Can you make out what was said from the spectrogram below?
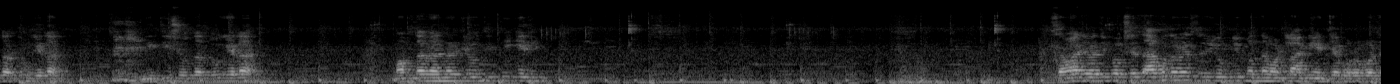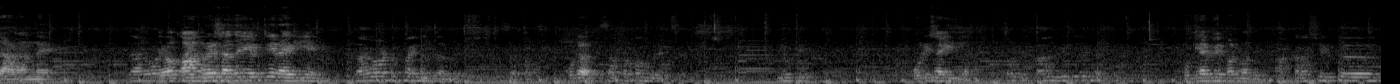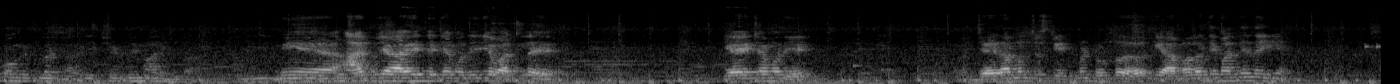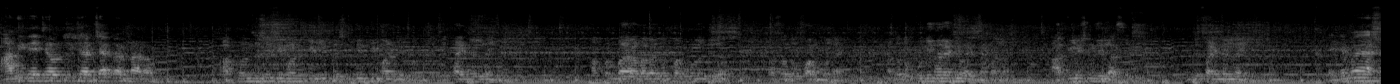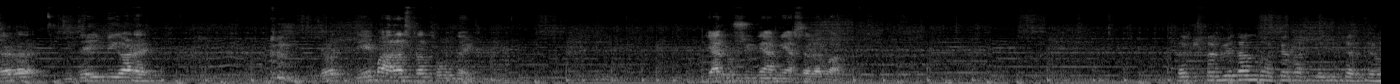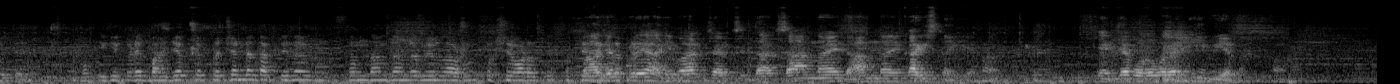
होता तो गेला. नितीश होता तो गेला. ममता बॅनर्जी होती ती गेली. समाजवादी पक्ष तर अगोदरच युक्ती बंद म्हटलं आम्ही यांच्या बरोबर जाणार नाही. तेव्हा काँग्रेस आता एकटी राहिली आहे. जागा वाटप फायनल झालं. कुठं? सपा काँग्रेस कोणी सांगितलं कुठल्या पेपरमध्ये अकरा सीट अं, काँग्रेस लढणार एक सीट महाराष्ट्रला. आज जे आहे त्याच्यामध्ये जे वाचलंय त्या याच्यामध्ये जयरामांचं स्टेटमेंट होतं की आम्हाला ते मान्य नाही आहे आम्ही त्याच्यावरती चर्चा करणार आहोत. आपण जशी डिमांड केली तशी ती डिमांड येतो फायनल नाही. आपण बारा बाराचा फॉर्म्युला दिला. तसा तो फॉर्म्युला आहे. आता तो कुणी दिला माहिती मला. अप्लिकेशन दिलं असेल ते फायनल नाही. त्याच्यामुळे असं तिथेही बिघाड आहे तेव्हा ते महाराष्ट्रात होऊ नये. या दृष्टीने आम्ही असायला पाहतो तर संविधान धोक्यात असल्याची चर्चा होते. मग एकीकडे भाजपच्या प्रचंड ताकदीनं समधान दंड वाढून पक्ष वाढवते भाजपकडे अजिबात चर्च साम नाही धाम नाही काहीच नाही आहे हां, त्यांच्या बरोबर आहे ईव्हीएम हां.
